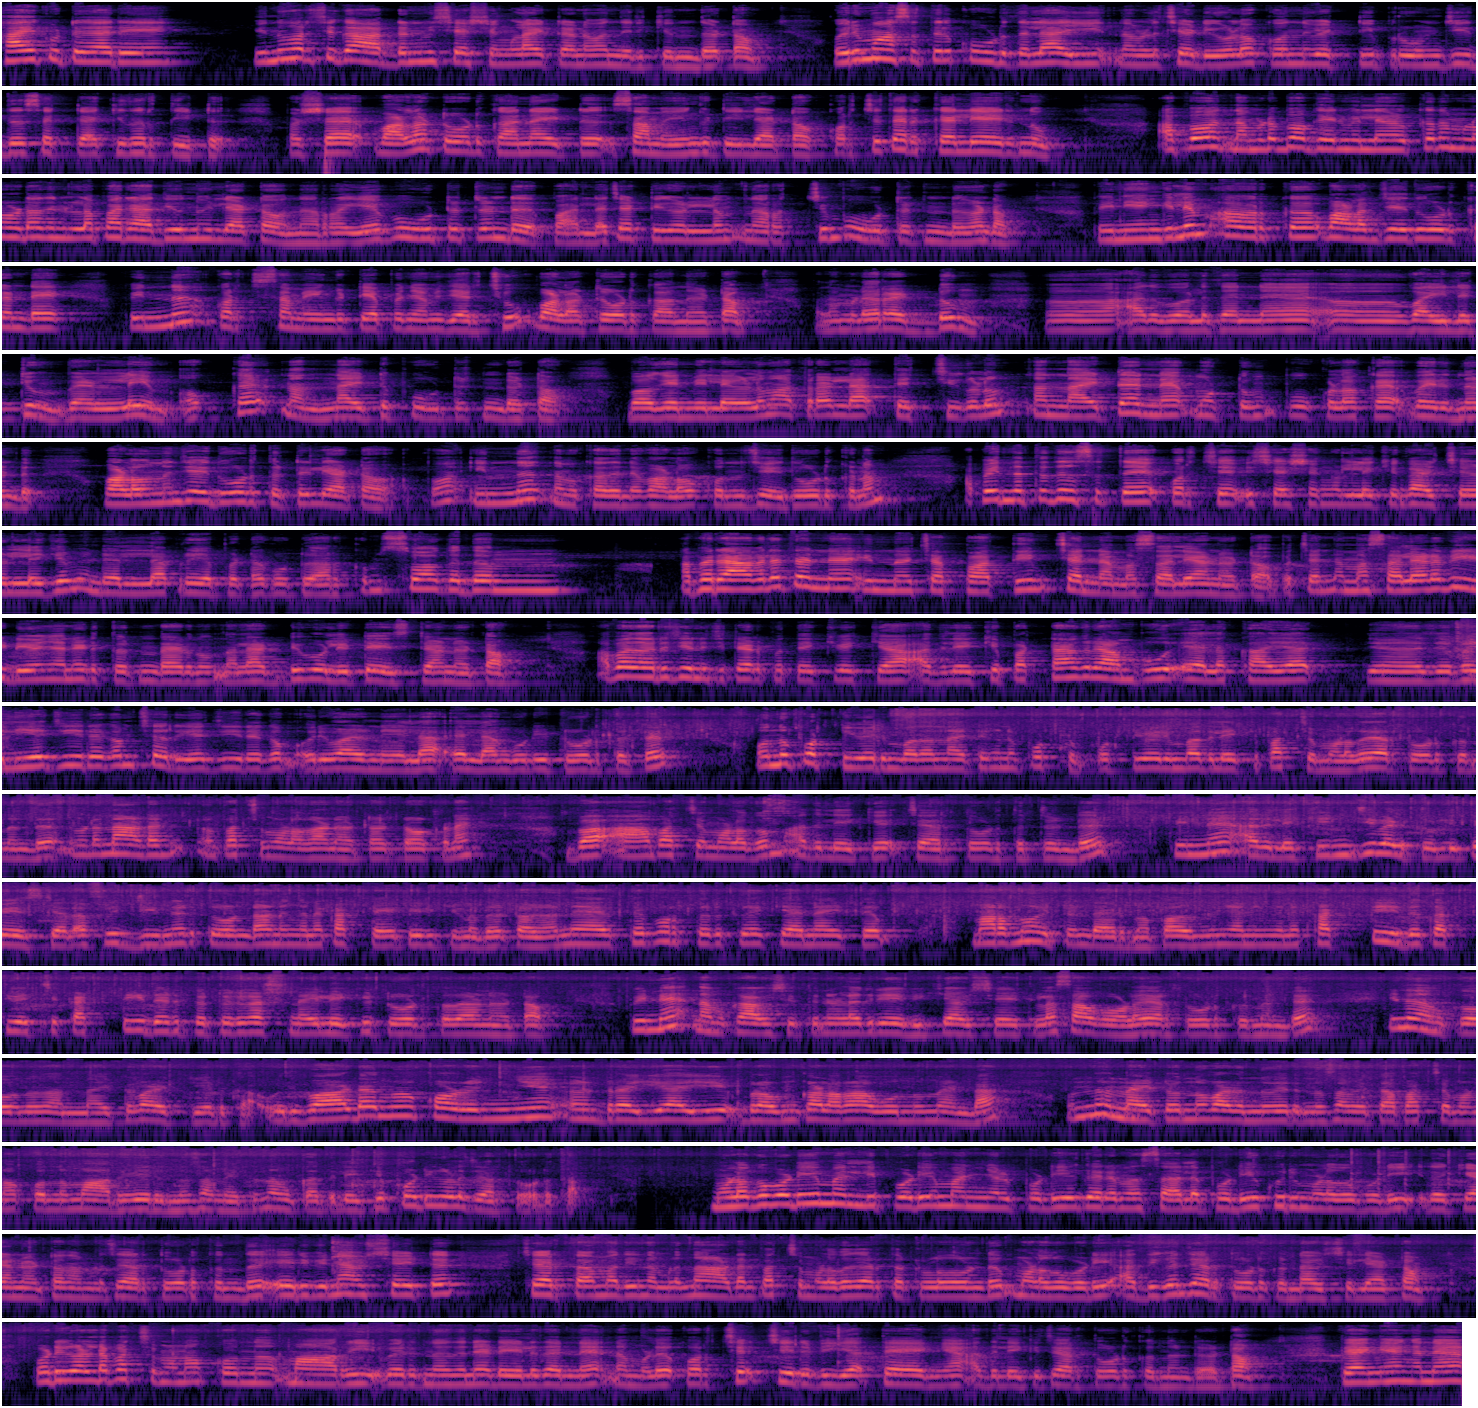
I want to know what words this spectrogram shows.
Hi കൂട്ടുകാരെ. ഇന്ന് കുറച്ച് ഗാർഡൻ വിശേഷങ്ങളായിട്ടാണ് വന്നിരിക്കുന്നത് കേട്ടോ. ഒരു മാസത്തിൽ കൂടുതലായി നമ്മൾ ചെടികളൊക്കെ ഒന്ന് വെട്ടി പ്രൂൺ ചെയ്ത് സെറ്റാക്കി നിർത്തിയിട്ട്. പക്ഷേ വളം ഇട്ട് കൊടുക്കാനായിട്ട് സമയം കിട്ടിയില്ല കേട്ടോ. കുറച്ച് തിരക്കല്ലേ ആയിരുന്നു. അപ്പോൾ നമ്മുടെ ബൊഗൈൻവില്ലകൾക്ക് നമ്മളോട് അതിനുള്ള പരാതിയൊന്നും ഇല്ല കേട്ടോ. നിറയെ പൂവിട്ടിട്ടുണ്ട്. പല ചട്ടികളിലും നിറച്ചും പൂവിട്ടിട്ടുണ്ട് കണ്ടോ അപ്പോൾ ഇനിയെങ്കിലും അവർക്ക് വളം ചെയ്ത് കൊടുക്കണ്ടേ? ഇന്ന് കുറച്ച് സമയം കിട്ടിയപ്പോൾ ഞാൻ വിചാരിച്ചു വളം ഇട്ട് കൊടുക്കാമെന്ന് കേട്ടോ. അപ്പോൾ നമ്മുടെ റെഡും അതുപോലെ തന്നെ വയലറ്റും വെള്ളയും ഒക്കെ നന്നായിട്ട് പൂട്ടിട്ടുണ്ട് കേട്ടോ. ബോഗൻവില്ലകൾ മാത്രമല്ല തെച്ചികളും നന്നായിട്ട് തന്നെ മുട്ടും പൂക്കളൊക്കെ വരുന്നുണ്ട്. വളമൊന്നും ചെയ്തു കൊടുത്തിട്ടില്ല കേട്ടോ. അപ്പോൾ ഇന്ന് നമുക്കതിന്റെ വളമൊക്കെ ഒന്ന് ചെയ്തു കൊടുക്കണം. അപ്പോൾ ഇന്നത്തെ ദിവസത്തെ കുറച്ച് വിശേഷങ്ങളിലേക്കും കാഴ്ചകളിലേക്കും എന്റെ എല്ലാ പ്രിയപ്പെട്ട കൂട്ടുകാർക്കും സ്വാഗതം. അപ്പോൾ രാവിലെ തന്നെ ഇന്ന് ചപ്പാത്തിയും ചെന്ന മസാലയാണ് കേട്ടോ. അപ്പോൾ ചെന്ന മസാലയുടെ വീഡിയോ ഞാൻ എടുത്തിട്ടുണ്ടായിരുന്നു. നല്ല അടിപൊളി ടേസ്റ്റാണ് കേട്ടോ. അപ്പോൾ അതൊരു ജനിച്ചിട്ട് അടുപ്പത്തേക്ക് വെക്കുക. അതിലേക്ക് പട്ടാ ഗ്രാമ്പൂ ഏലക്കായ വലിയ ജീരകം ചെറിയ ജീരകം ഒരു വഴണയില എല്ലാം കൂടി ഇട്ട് കൊടുത്തിട്ട് ഒന്ന് പൊട്ടി വരുമ്പോൾ നന്നായിട്ട് ഇങ്ങനെ പൊട്ടും. പൊട്ടി വരുമ്പോൾ അതിലേക്ക് പച്ചമുളക് ചേർത്ത് കൊടുക്കുന്നുണ്ട്. നമ്മുടെ നാടൻ പച്ചമുളകാണ് കേട്ടോ ഇട്ട് നോക്കണേ. അപ്പോൾ ആ പച്ചമുളകും അതിലേക്ക് ചേർത്ത് കൊടുത്തിട്ടുണ്ട്. പിന്നെ അതിലേക്ക് ഇഞ്ചി വെളുത്തുള്ളി പേസ്റ്റ് അതാ ഫ്രിഡ്ജിൽ നിന്ന് എടുത്തുകൊണ്ടാണ് ഇങ്ങനെ കട്ടയായിട്ടിരിക്കുന്നത് കേട്ടോ. ഞാൻ നേരത്തെ പുറത്തെടുത്ത് വെക്കാനായിട്ട് മറന്നു പോയിട്ടുണ്ടായിരുന്നു. അപ്പോൾ അതൊന്നും ഞാനിങ്ങനെ കട്ട് ചെയ്ത് കത്തി വെച്ച് കട്ട് ചെയ്തെടുത്തിട്ടൊരു കഷ്ണയിലേക്ക് ഇട്ട് കൊടുത്തതാണ് കേട്ടോ. പിന്നെ നമുക്ക് ആവശ്യത്തിനുള്ള ഗ്രേവിക്ക് ആവശ്യമായിട്ടുള്ള സവോള ചേർത്ത് കൊടുക്കുന്നുണ്ട്. ഇനി നമുക്ക് ഒന്ന് നന്നായിട്ട് വഴറ്റിയെടുക്കാം. ഒരുപാട് അങ്ങ് കുഴഞ്ഞ് ഡ്രൈ ആയി ബ്രൗൺ കളർ ആവുമൊന്നും വേണ്ട. ഒന്ന് നന്നായിട്ടൊന്ന് വഴന്ന് വരുന്ന സമയത്ത് ആ പച്ചമണമൊക്കെ ഒന്ന് മാറി വരുന്ന സമയത്ത് നമുക്കതിലേക്ക് പൊടികൾ ചേർത്ത് കൊടുക്കാം. മുളക് പൊടി മല്ലിപ്പൊടി മഞ്ഞൾപ്പൊടി ഗരം മസാലപ്പൊടി കുരുമുളക് പൊടി ഇതൊക്കെയാണ് കേട്ടോ നമ്മൾ ചേർത്ത് കൊടുക്കുന്നത്. എരിവിന് ആവശ്യമായിട്ട് ചേർത്താൽ മതി. നമ്മൾ നാടൻ പച്ചമുളക് ചേർത്തിട്ടുള്ളതുകൊണ്ട് മുളക് പൊടി അധികം ചേർത്ത് കൊടുക്കേണ്ട ആവശ്യമില്ല കേട്ടോ. പൊടികളുടെ പച്ചമണമൊക്കെ ഒന്ന് മാറി വരുന്നതിനിടയിൽ തന്നെ നമ്മൾ കുറച്ച് ചിരവിയ തേങ്ങ അതിലേക്ക് ചേർത്ത് കൊടുക്കുന്നുണ്ട് കേട്ടോ. തേങ്ങ അങ്ങനെ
